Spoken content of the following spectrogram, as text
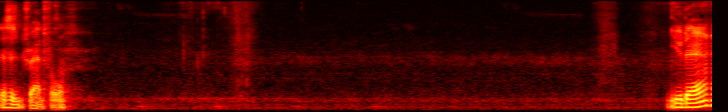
this is dreadful. You there?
